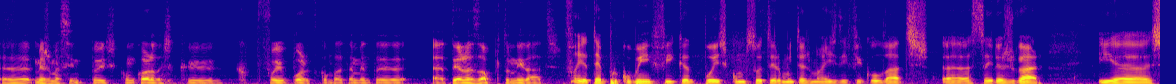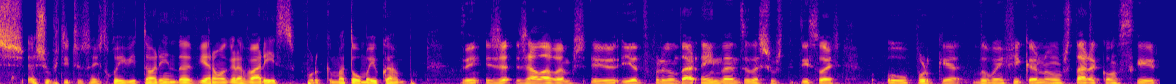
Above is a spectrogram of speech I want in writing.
Eh, mesmo assim, depois concordas que, que foi o Porto completamente a, a ter as oportunidades? Foi até porque o Benfica depois começou a ter muitas mais dificuldades a sair a jogar. E as, as substituições de Rui Vitória ainda vieram a gravar isso, porque matou o meio campo. Sim, já, já lá vamos. Ia-te perguntar, ainda antes das substituições, o porquê do Benfica não estar a conseguir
